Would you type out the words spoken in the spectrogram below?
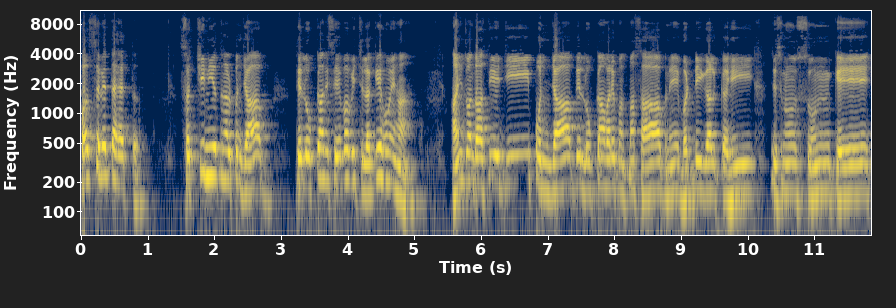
ਫਲਸਫੇ ਤਹਿਤ ਸੱਚੀ ਨੀਅਤ ਨਾਲ ਪੰਜਾਬ ਦੇ ਲੋਕਾਂ ਦੀ ਸੇਵਾ ਵਿੱਚ ਲੱਗੇ ਹੋਏ ਹਾਂ। ਹਾਂਜੀ, ਤੁਹਾਨੂੰ ਦੱਸ ਦਈਏ ਜੀ, ਪੰਜਾਬ ਦੇ ਲੋਕਾਂ ਬਾਰੇ ਪੰਤਮਾ ਸਾਹਿਬ ਨੇ ਵੱਡੀ ਗੱਲ ਕਹੀ ਜਿਸ ਨੂੰ ਸੁਣ ਕੇ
